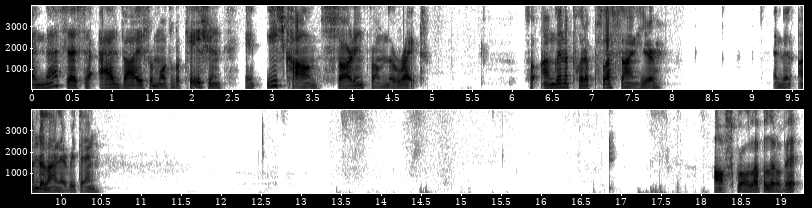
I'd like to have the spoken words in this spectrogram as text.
and that says to add values for multiplication in each column starting from the right. So I'm going to put a plus sign here, and then underline everything. I'll scroll up a little bit.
